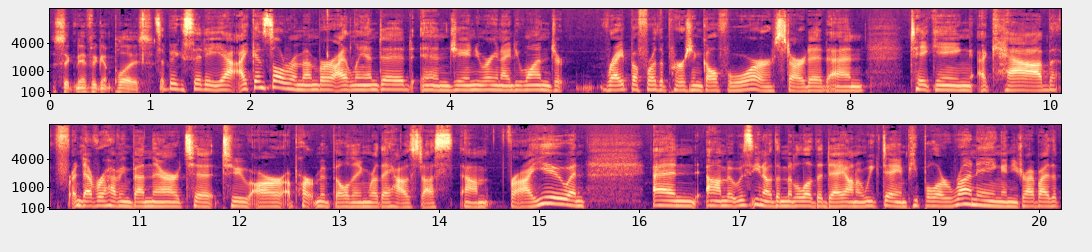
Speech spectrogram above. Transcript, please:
a significant place. It's a big city, yeah. I can still remember I landed in January 91, right before the Persian Gulf War started, and taking a cab, never having been there, to, to our apartment building where they housed us um, for IU. And and um, it was you know the middle of the day on a weekday and people are running and you drive by the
